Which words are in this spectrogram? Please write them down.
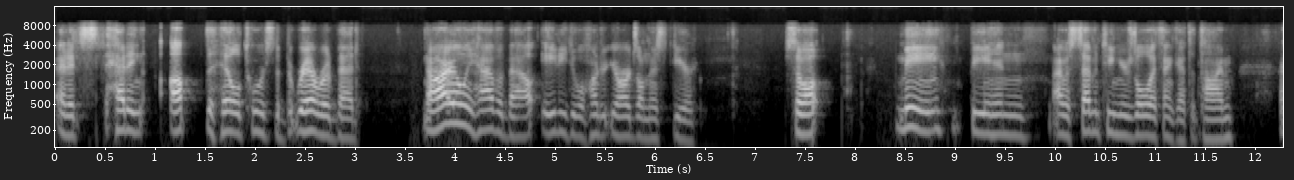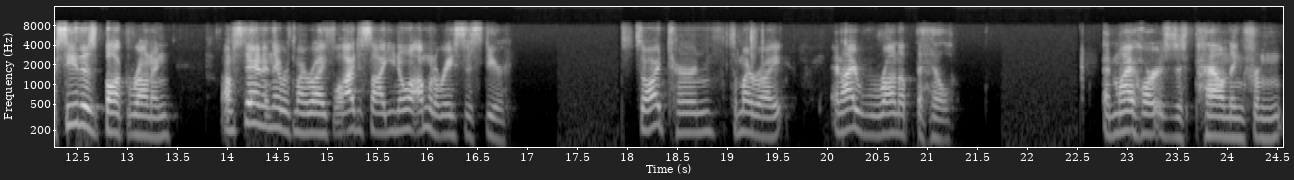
and it's heading up the hill towards the railroad bed. Now, I only have about 80 to 100 yards on this deer. So, me being, I was 17 years old, I think, at the time, I see this buck running. I'm standing there with my rifle. I decide, you know what? I'm going to race this deer. So I turn to my right and I run up the hill. and my heart is just pounding from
